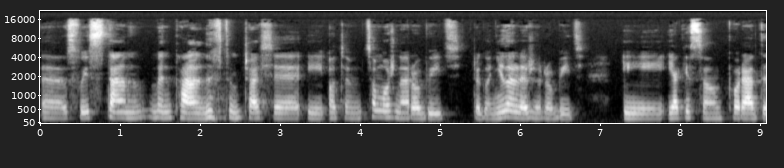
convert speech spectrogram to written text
e, swój stan mentalny w tym czasie i o tym, co można robić, czego nie należy robić i jakie są porady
